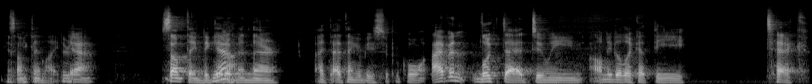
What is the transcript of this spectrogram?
you know, something can- like yeah. Something to get Yeah. them in there. I, I think it'd be super cool. I haven't looked at doing i'll need to look at the tech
